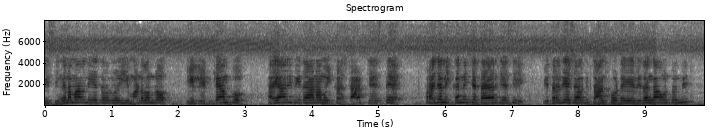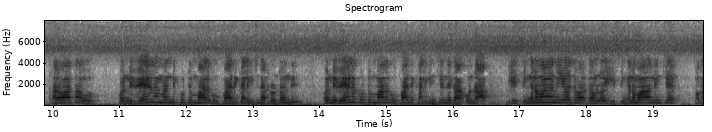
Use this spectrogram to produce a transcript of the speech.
ఈ సింగనమాల నియోజకవర్గంలో ఈ మండలంలో ఈ లిడ్ క్యాంపు తయారీ విధానం ఇక్కడ స్టార్ట్ చేస్తే ప్రజలు ఇక్కడి నుంచే తయారు చేసి ఇతర దేశాలకు ట్రాన్స్పోర్ట్ అయ్యే విధంగా ఉంటుంది. తర్వాత కొన్ని వేల మంది కుటుంబాలకు ఉపాధి కలిగించినట్లు ఉంటుంది కొన్ని వేల కుటుంబాలకు ఉపాధి కలిగించింది కాకుండా ఈ సింగనమాల నియోజకవర్గంలో ఈ సింగనమాల నుంచే ఒక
